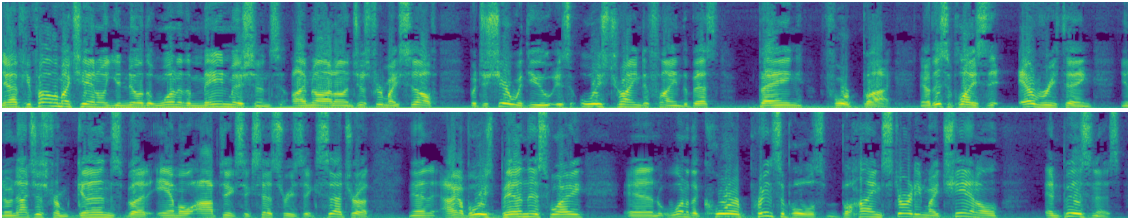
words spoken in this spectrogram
Now, if you follow my channel, you know that one of the main missions I'm not on just for myself, but to share with you is always trying to find the best bang for buck. Now, this applies to everything, you know, not just from guns, but ammo, optics, accessories, etc. And I've always been this way. And one of the core principles behind starting my channel and business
